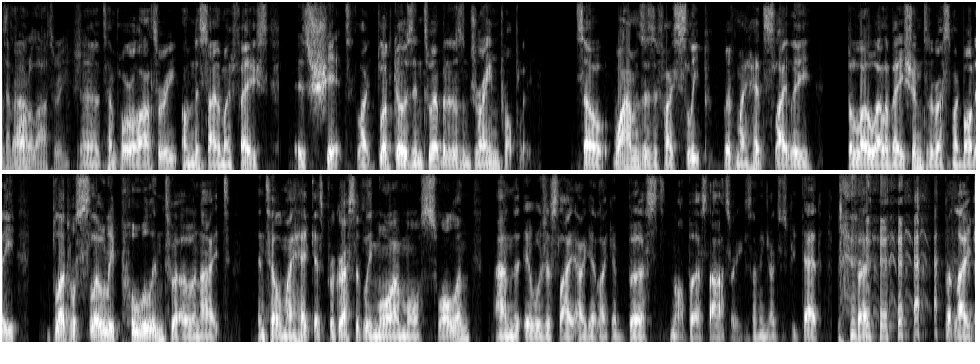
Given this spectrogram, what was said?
temporal artery. Uh, Sure. the temporal artery on this side of my face is shit. Like blood goes into it, but it doesn't drain properly. So what happens is if I sleep with my head slightly below elevation to the rest of my body, blood will slowly pool into it overnight until my head gets progressively more and more swollen, and it will just like I get like a burst, not a burst artery because I think I'd just be dead, but but like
